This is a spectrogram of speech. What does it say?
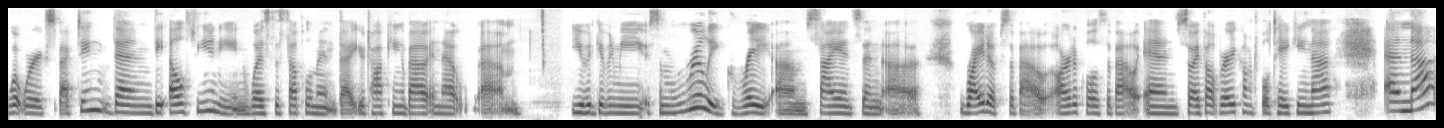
what we're expecting, then the L-theanine was the supplement that you're talking about, and that um, you had given me some really great um, science and uh, write-ups about articles about, and so I felt very comfortable taking that, and that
